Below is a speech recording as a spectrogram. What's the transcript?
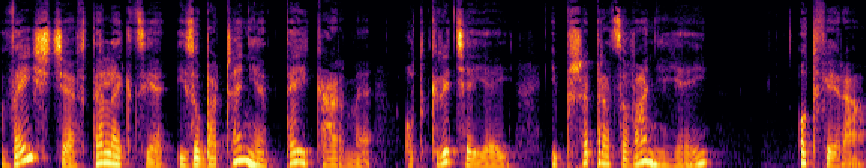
wejście w te lekcje i zobaczenie tej karmy, odkrycie jej i przepracowanie jej otwiera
